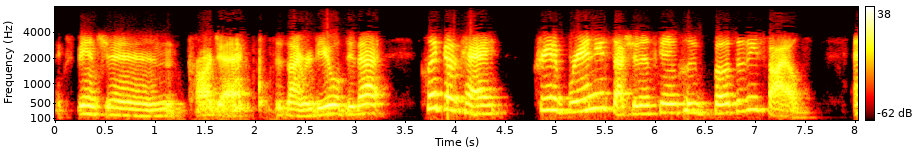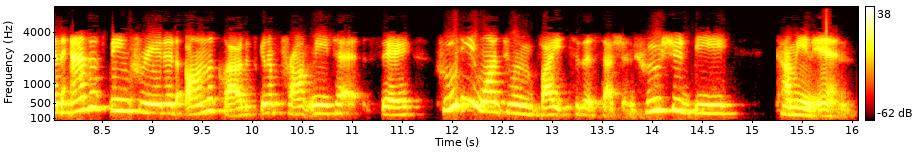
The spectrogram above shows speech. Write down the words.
Expansion project design review, we'll do that. Click OK, create a brand new session. It's going to include both of these files. And as it's being created on the cloud, it's going to prompt me to say, who do you want to invite to this session? Who should be coming in?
